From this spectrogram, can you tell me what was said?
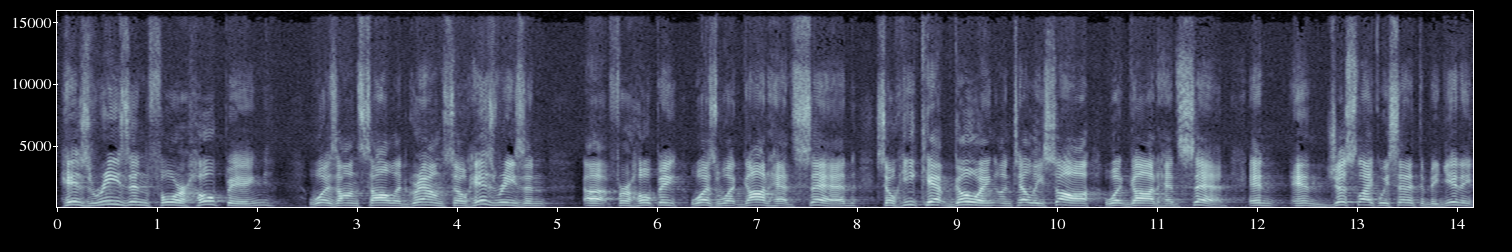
his reason for hoping was on solid ground. So his reason uh, for hoping was what God had said. So he kept going until he saw what God had said. And, and just like we said at the beginning,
